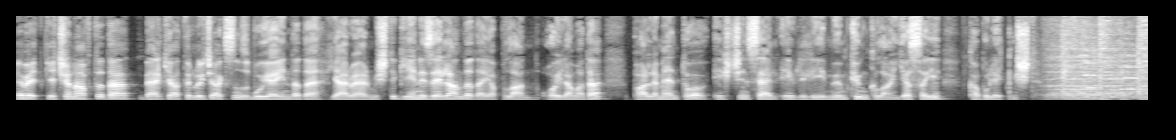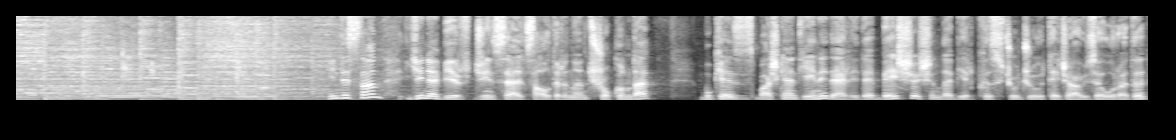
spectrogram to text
Evet geçen hafta da belki hatırlayacaksınız bu yayında da yer vermiştik. Yeni Zelanda'da yapılan oylamada parlamento eşcinsel evliliği mümkün kılan yasayı kabul etmişti. Hindistan yine bir cinsel saldırının şokunda. Bu kez başkent Yeni Delhi'de 5 yaşında bir kız çocuğu tecavüze uğradı.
